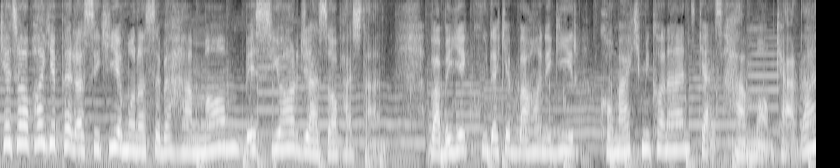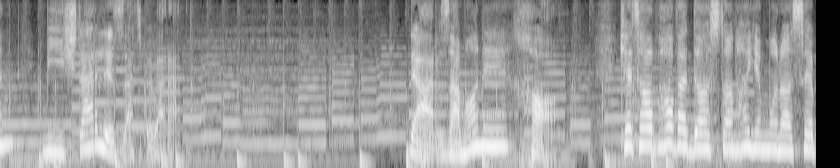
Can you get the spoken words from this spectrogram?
کتاب های پلاستیکی مناسب حمام بسیار جذاب هستند و به یک کودک بهانهگیر کمک می کنند که از حمام کردن بیشتر لذت ببرد. در زمان خواب کتاب ها و داستان های مناسب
